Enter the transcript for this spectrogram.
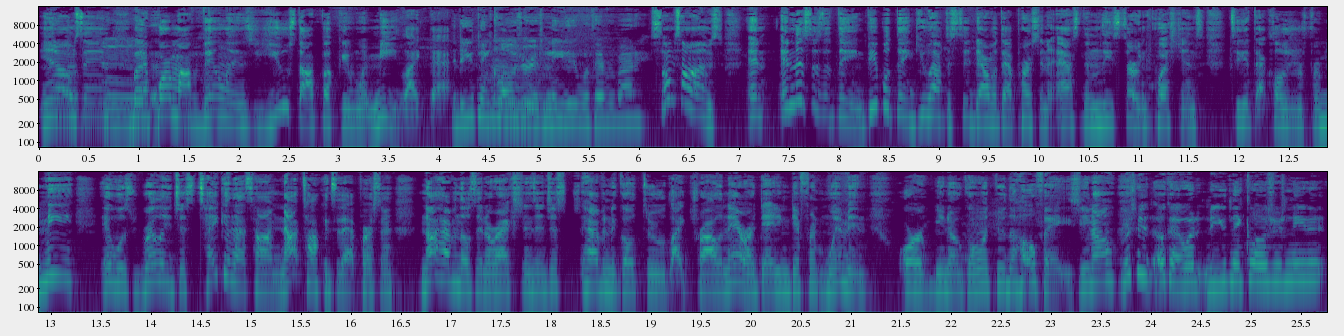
You know what I'm saying? Mm. But for my mm-hmm. feelings, you stop fucking with me like that. Do you think closure is mm. needed with everybody? Sometimes, and and this is the thing. People think you have to sit down with that person and ask them these certain questions to get that closure. For me, it was really just taking that time, not talking to that person, not having those interactions, and just having to go through like trial and error, dating different women, or you know, going through the whole phase. You know, What you, okay, what do you think closure is needed?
